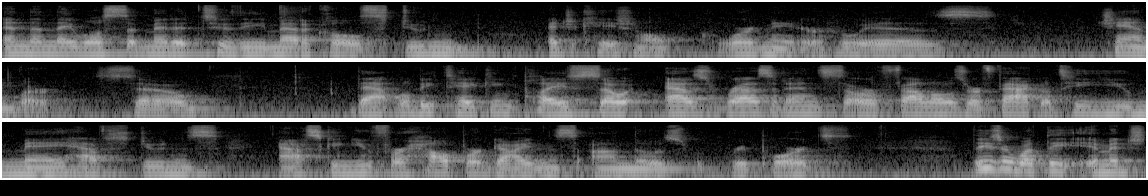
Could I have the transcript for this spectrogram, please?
and then they will submit it to the medical student educational coordinator, who is Chandler. So that will be taking place. So as residents or fellows or faculty, you may have students asking you for help or guidance on those reports. These are what the image,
